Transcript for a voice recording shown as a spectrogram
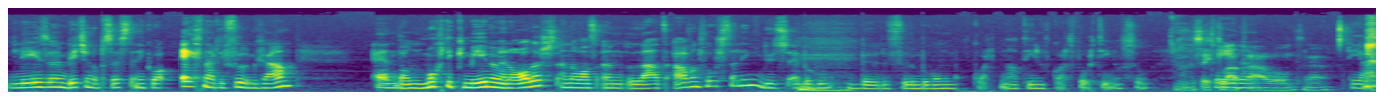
lezen, een beetje obsessed. En ik wou echt naar die film gaan. En dan mocht ik mee met mijn ouders. En dat was een laat avondvoorstelling. Dus hij begon, de de film begon om kwart na tien of kwart voor tien of zo. Dat is echt Tijden. laat avond. Ja. Ja.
